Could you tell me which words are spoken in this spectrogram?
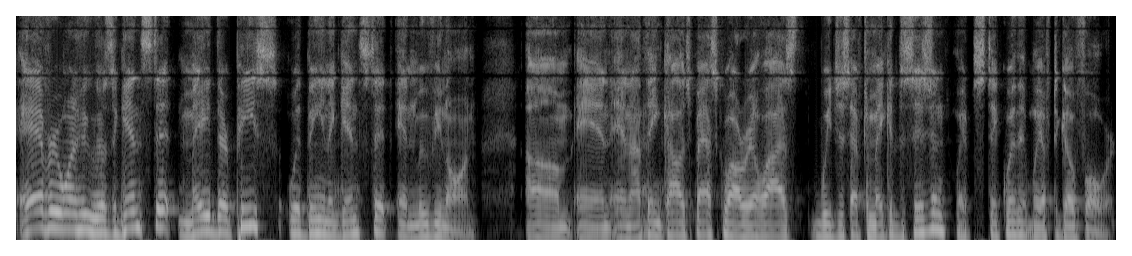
Everyone who was against it made their peace with being against it and moving on. Um, and and I think college basketball realized we just have to make a decision. We have to stick with it. we have to go forward.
